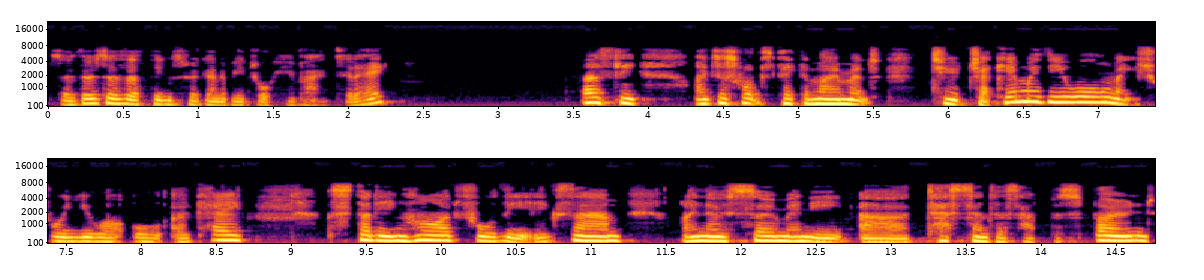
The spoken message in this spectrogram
So, those are the things we're going to be talking about today. Firstly, I just want to take a moment to check in with you all, make sure you are all okay, studying hard for the exam. I know so many uh, test centres have postponed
